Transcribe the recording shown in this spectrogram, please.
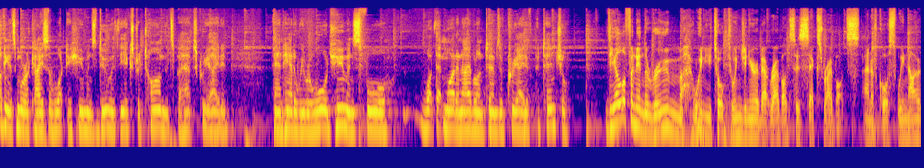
I think it's more a case of what do humans do with the extra time that's perhaps created and how do we reward humans for what that might enable in terms of creative potential. The elephant in the room when you talk to engineer about robots is sex robots. And of course, we know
